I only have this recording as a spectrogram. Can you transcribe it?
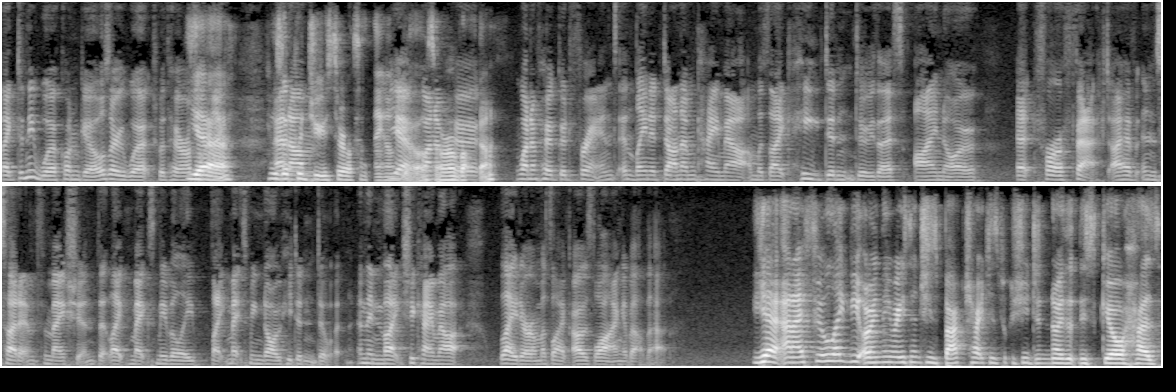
like, didn't he work on Girls or he worked with her Yeah. something? He was And, a um, producer or something on yeah, Girls one or of a her writer. one of her good friends, and Lena Dunham came out and was like, "He didn't do this. I know it for a fact. I have insider information that like makes me believe, like makes me know he didn't do it." And then like she came out later and was like, "I was lying about that." Yeah, and I feel like the only reason she's backtracked is because she didn't know that this girl has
